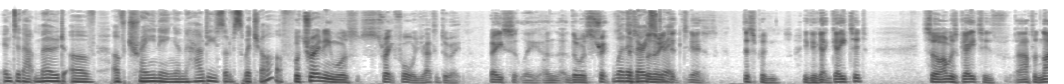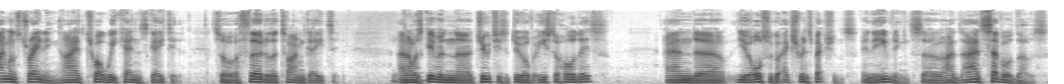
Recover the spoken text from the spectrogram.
into that mode of of training, and how do you sort of switch off? Well, training was straightforward. You had to do it basically, and there was strict. Were they very strict? yes, discipline. You could get gated. So I was gated after nine months training. I had twelve weekends gated, so a third of the time gated, and I was given uh, duties to do over Easter holidays, and uh, you also got extra inspections in the evenings. So I had, I had several of those.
